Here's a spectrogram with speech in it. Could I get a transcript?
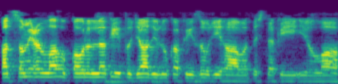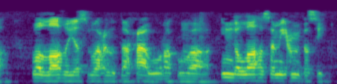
قد سمع اللہ قول التي تجادلك في زوجها وتشتكي الى الله والله يسمع تحاوركما ان اللہ سمیع بصیر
